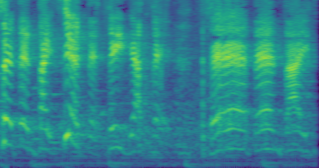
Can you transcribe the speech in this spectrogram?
77, sí, ya sé. 77.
